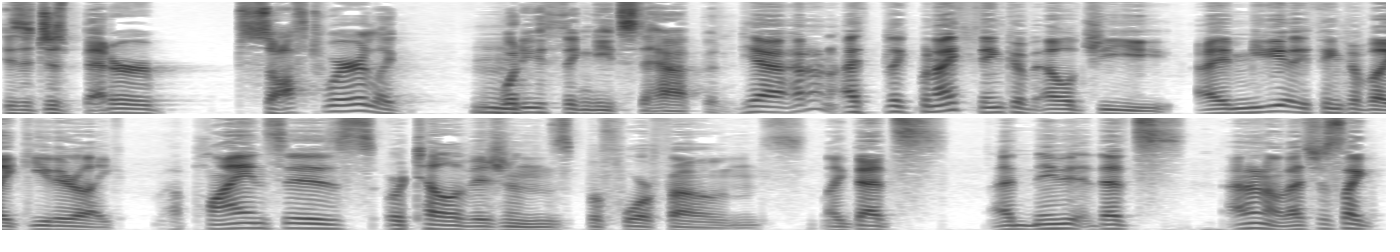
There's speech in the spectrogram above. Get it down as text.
is it just better software? Like, hmm. what do you think needs to happen? Yeah, I don't know. I, like when I think of LG, I immediately think of like either like appliances or televisions before phones. Like that's maybe that's I don't know. That's just like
